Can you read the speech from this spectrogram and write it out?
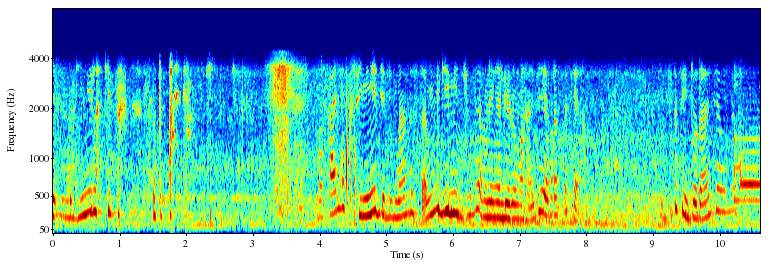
beginilah kita. Makanya ke sininya jadi males. Tapi begini juga mendingan di rumah aja ya praktek ya. Kita tidur aja udah.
